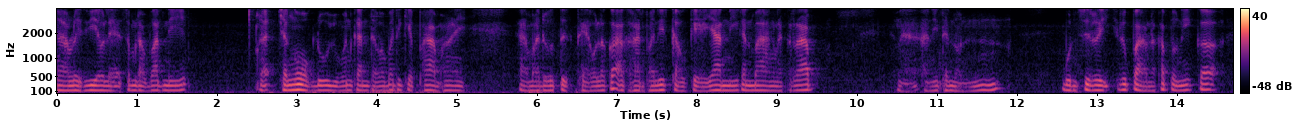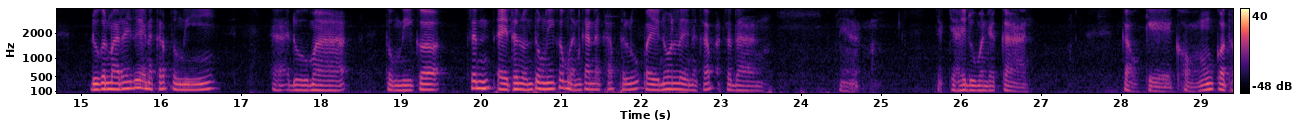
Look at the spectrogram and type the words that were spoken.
งามเลยทีเดียวแหละสำหรับวัดนี้ ชะโงกดูอยู่เหมือนกัน แต่ว่าไม่ได้เก็บภาพให้มาดูตึกแถว แล้วก็อาคารพาณิชย์เก่าแก่ย่านนี้กันบ้างนะครับนะอันนี้ถนนบุญสิริหรือเปล่านะครับ ตรงนี้ก็ดูกันมาเรื่อยๆนะครับ ตรงนี้ดูมาตรงนี้ก็เส้นไอถนนตรงนี้ก็เหมือนกันนะครับ ทะลุไปโน่นเลยนะครับ อัสดางเนี่ยอยากจะให้ดูบรรยากาศ เก่าแก่ของกท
